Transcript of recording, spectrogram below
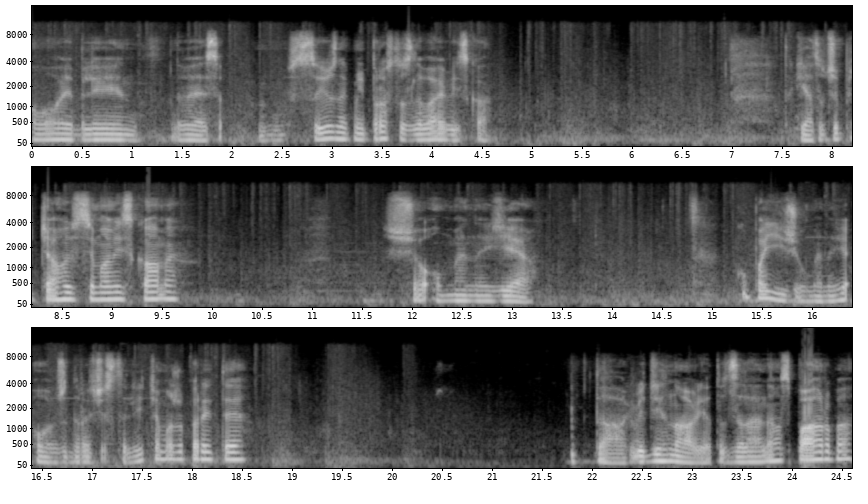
Ой, блін, дивися. Союзник мій просто зливає війська. Так я тут же підтягуюсь цими військами. Що у мене є? Купа їжі у мене є. О, вже, до речі, століття можу перейти. Так, відігнав я тут зеленого спарба.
